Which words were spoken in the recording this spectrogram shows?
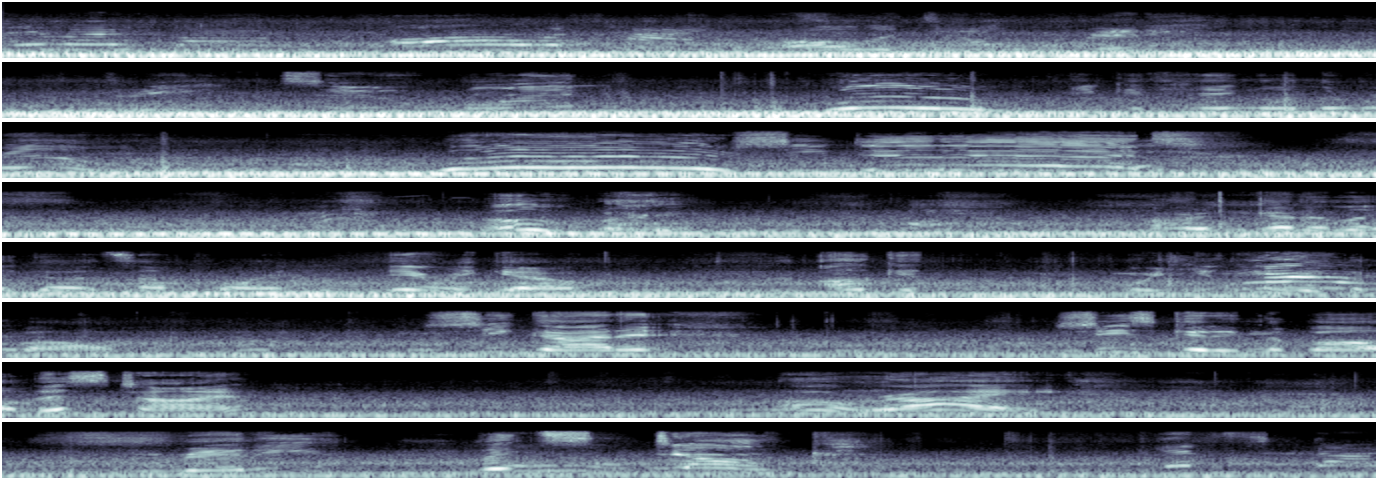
I like that all the time. all the time. Ready? Three, two, one. Woo! You can hang on the rim. Woo! She did it! Oh! All right, we gotta let go at some point. There we go. I'll get, or you can get the ball. She got it. She's getting the ball this time. All right. You ready? Let's dunk. It's got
